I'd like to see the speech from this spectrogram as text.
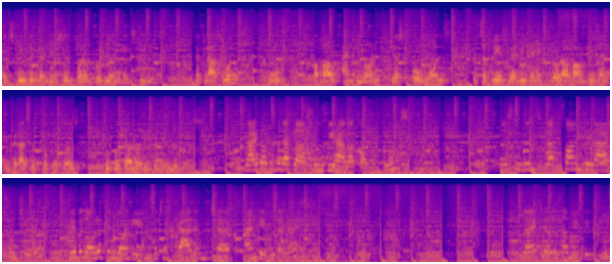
extremely conducive for a good learning experience. The classrooms move above and beyond just four walls. It's a place where we can explore our boundaries and interact with professors to push our learning to new levels. Right opposite our classrooms, we have our common rooms where students have fun, relax and chill. We have a lot of indoor games such as carom, chess and table tennis. Right here is our meeting room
